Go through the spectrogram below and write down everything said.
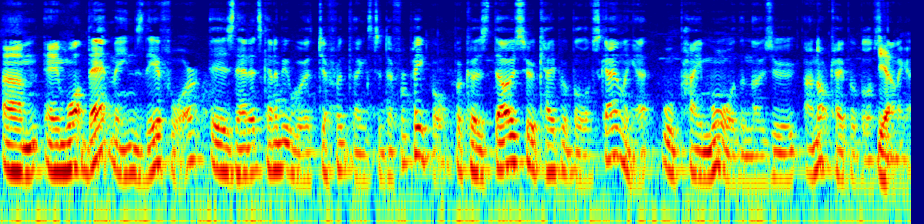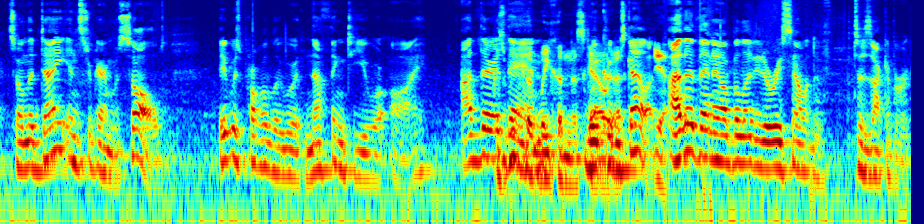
um, and what that means, therefore, is that it's going to be worth different things to different people because those who are capable of scaling it will pay more than those who are not capable of Yeah. scaling it. So, on the day Instagram was sold, it was probably worth nothing to you or I, other 'Cause we than couldn't- we couldn't have we couldn't it. scale it, Yeah. other than our ability to resell it to, to Zuckerberg,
